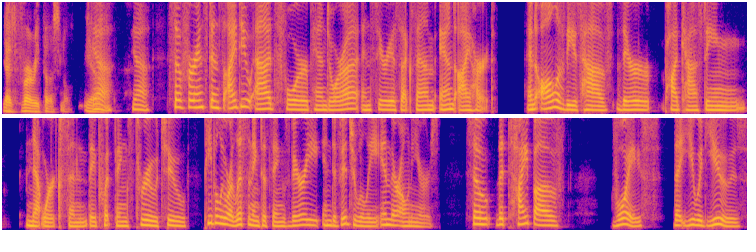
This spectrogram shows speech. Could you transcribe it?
yeah, it's very personal. Yeah, Yeah. Yeah. So for instance, I do ads for Pandora and SiriusXM and iHeart. And all of these have their podcasting networks and they put things through to people who are listening to things very individually in their own ears. So the type of voice that you would use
